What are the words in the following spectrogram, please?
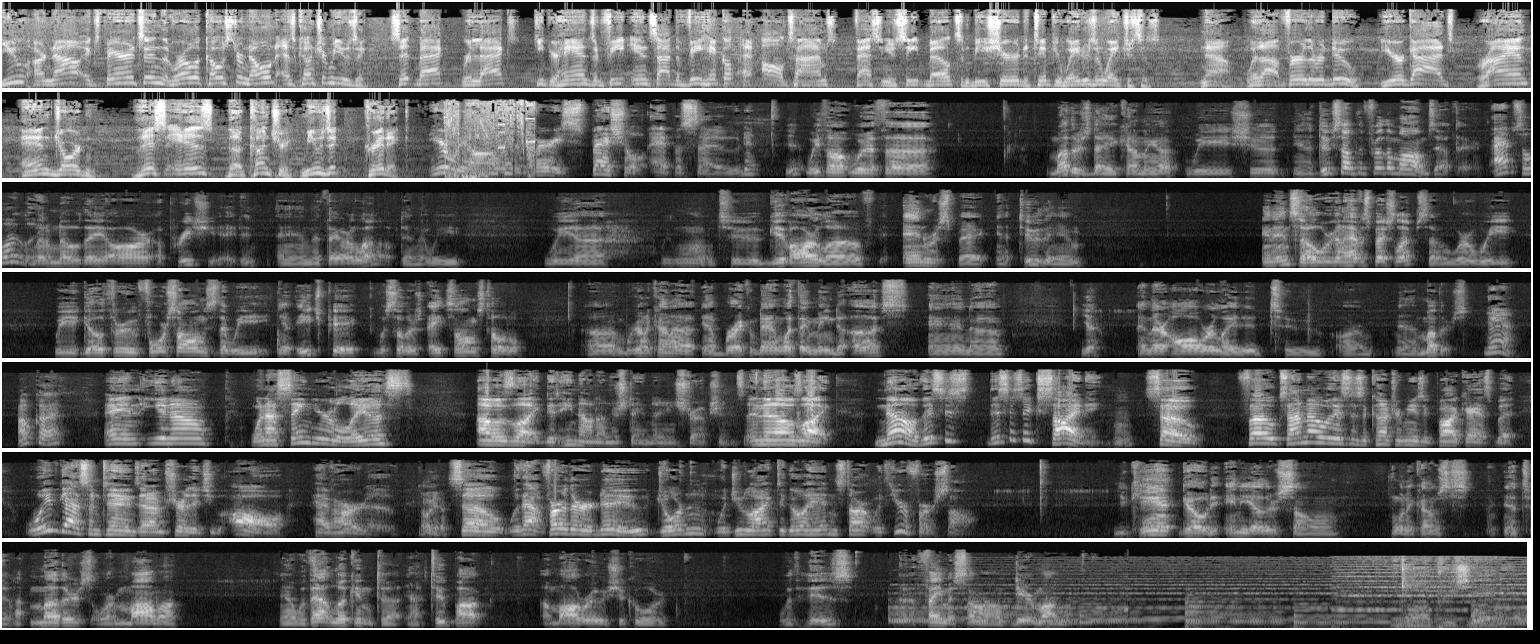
You are now experiencing the roller coaster known as country music. Sit back, relax, keep your hands and feet inside the vehicle at all times, fasten your seat belts, and be sure to tip your waiters and waitresses. Now, without further ado, your guides, Ryan and Jordan. This is the Country Music Critic. Here we are with a very special episode. Yeah, we thought with uh, Mother's Day coming up, we should you know, do something for the moms out there. Absolutely. Let them know they are appreciated and that they are loved, and that we we uh, we want to give our love and respect you know, to them. And then so we're going to have a special episode where we we go through four songs that we you know each picked. So there's eight songs total. Uh, we're going to kind of you know, break them down, what they mean to us, and uh, yeah, and they're all related to our uh, mothers. Yeah. Okay. And you know, when I seen your list, I was like, did he not understand the instructions? And then I was like, no, this is this is exciting. Mhm. So, folks, I know this is a country music podcast, but we've got some tunes that I'm sure that you all have heard of. Oh yeah, So, without further ado, Jordan, would you like to go ahead and start with your first song? you can't go to any other song when it comes to, to mothers or mama, you know, without looking to uh, Tupac Amaru Shakur with his uh, famous song "Dear Mama." You all appreciate it.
